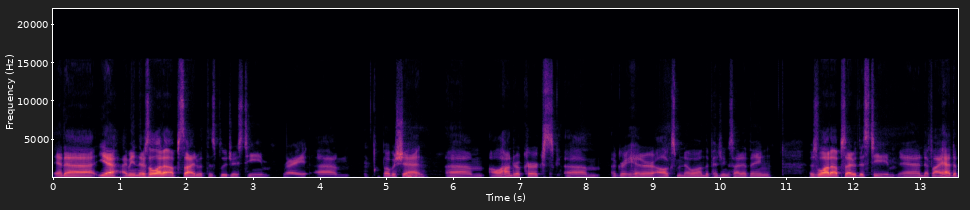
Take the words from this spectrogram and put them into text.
and uh, yeah, I mean, there's a lot of upside with this Blue Jays team, right? Um, Bo Bichette, mm-hmm. um, Alejandro Kirk's um, a great hitter, Alek Manoah on the pitching side of thing. There's a lot of upside with this team, and if I had to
